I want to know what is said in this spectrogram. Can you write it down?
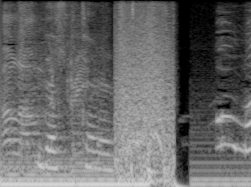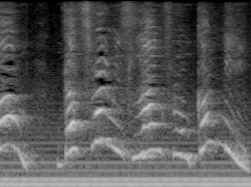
along The the. Oh, Mom, that's rhyming slang from Cockney.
